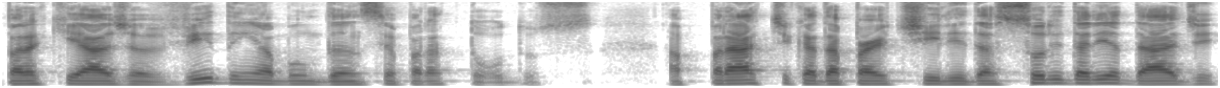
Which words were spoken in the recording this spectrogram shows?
para que haja vida em abundância para todos. A prática da partilha e da solidariedade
